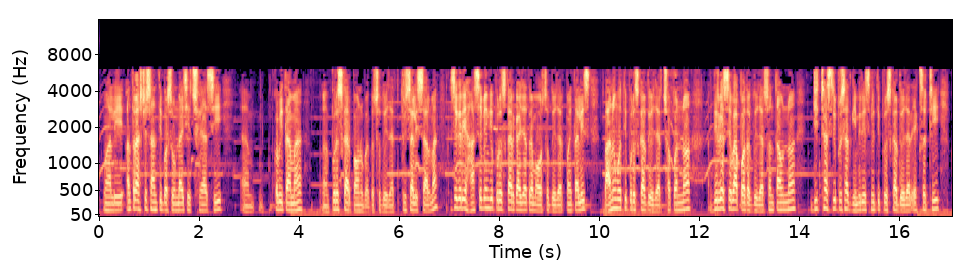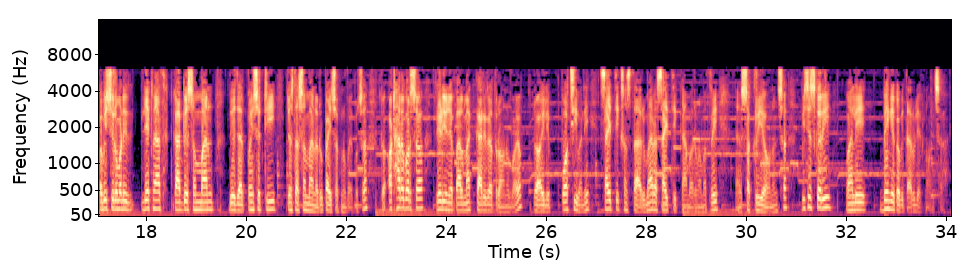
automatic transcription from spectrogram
उहाँले अन्तर्राष्ट्रिय शान्ति वर्ष उन्नाइस सय छयासी कवितामा पुरस्कार पाउनु भएको छ दुई हजार त्रिचालिस सालमा। त्यसै गरी हाँस्यव्यङ्ग्य पुरस्कार गाईजात्रा महोत्सव दुई हजार पैंतालिस भानुमती पुरस्कार दुई हजार छप्पन्न दीर्घ सेवा पदक दुई हजार सन्ताउन्न डिठा श्री प्रसाद घिमिरे स्मृति पुरस्कार दुई हजार एकसठी कवि शिरोमणि लेखनाथ काव्य सम्मान दुई हजार पैंसठी जस्ता सम्मानहरू पाइसक्नु भएको छ र अठार वर्ष रेडियो नेपालमा कार्यरत रहनुभयो र अहिले पछि भने साहित्यिक संस्थाहरूमा र साहित्यिक कामहरूमा मात्रै सक्रिय हुनुहुन्छ। विशेष गरी उहाँले व्यङ्ग्य कविताहरू लेख्नुहुन्छ।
